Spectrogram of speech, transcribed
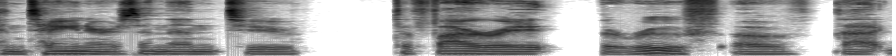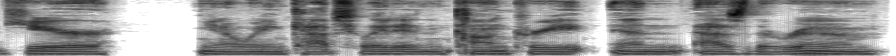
containers. And then to to fire rate the roof of that gear, you know, we encapsulate it in concrete and as the room.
